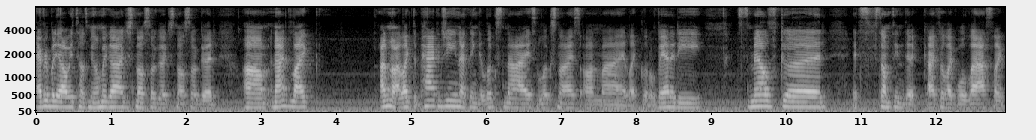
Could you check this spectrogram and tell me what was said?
everybody always tells me, "Oh my God, you smell so good! You smell so good!" Um, and I'd like, I don't know, I like the packaging. I think it looks nice. It looks nice on my like little vanity. It smells good. It's something that I feel like will last. Like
